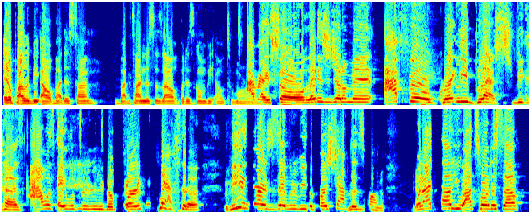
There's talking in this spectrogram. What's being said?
It'll probably be out by this time. By the time this is out, but it's gonna be out tomorrow. All right, so ladies and gentlemen, I feel greatly blessed because I was able to read the first chapter. Me and Darius is able to read the first chapter of this manga. When I tell you I tore this up, I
